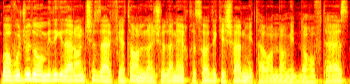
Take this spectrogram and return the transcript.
با وجود امیدی که در آن چه ظرفیت آنلاین شدن اقتصاد کشور می‌توان نامید نهفته است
